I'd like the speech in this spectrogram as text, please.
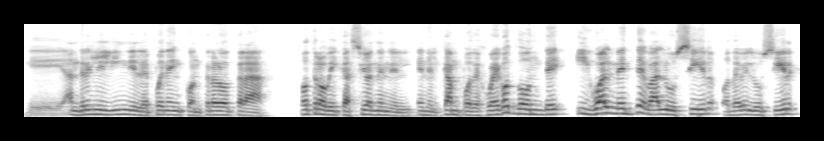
eh, André Lilini le puede encontrar otra otra ubicación en el, en el campo de juego, donde igualmente va a lucir o debe lucir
